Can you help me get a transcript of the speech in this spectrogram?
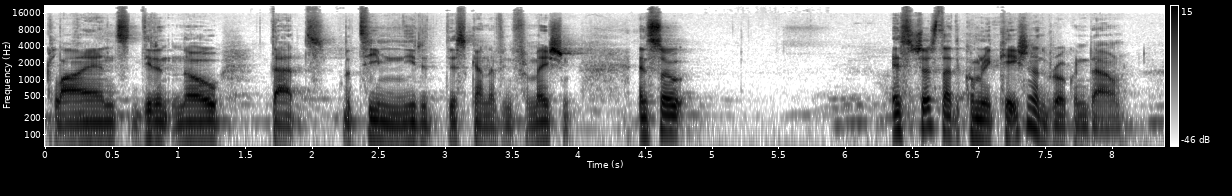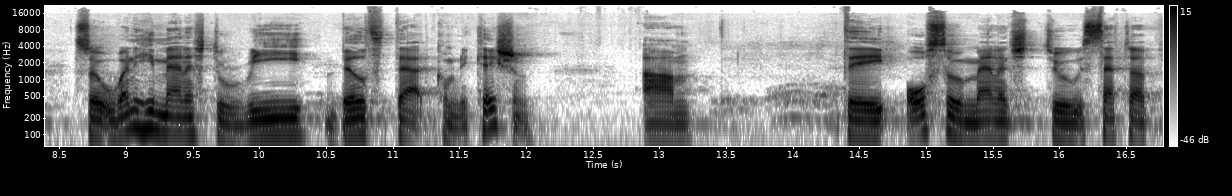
clients didn't know that the team needed this kind of information, and so it's just that the communication had broken down. So when he managed to rebuild that communication, um, they also managed to set up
